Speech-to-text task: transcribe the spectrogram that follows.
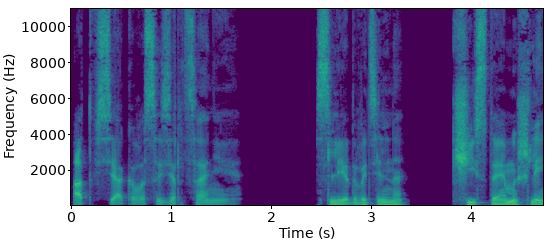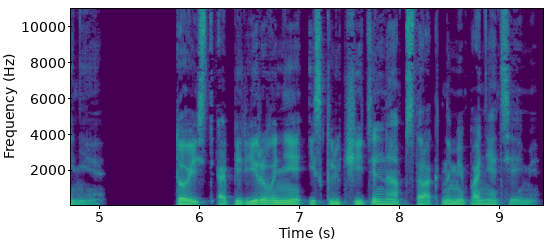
от всякого созерцания. Следовательно, чистое мышление, то есть оперирование исключительно абстрактными понятиями.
